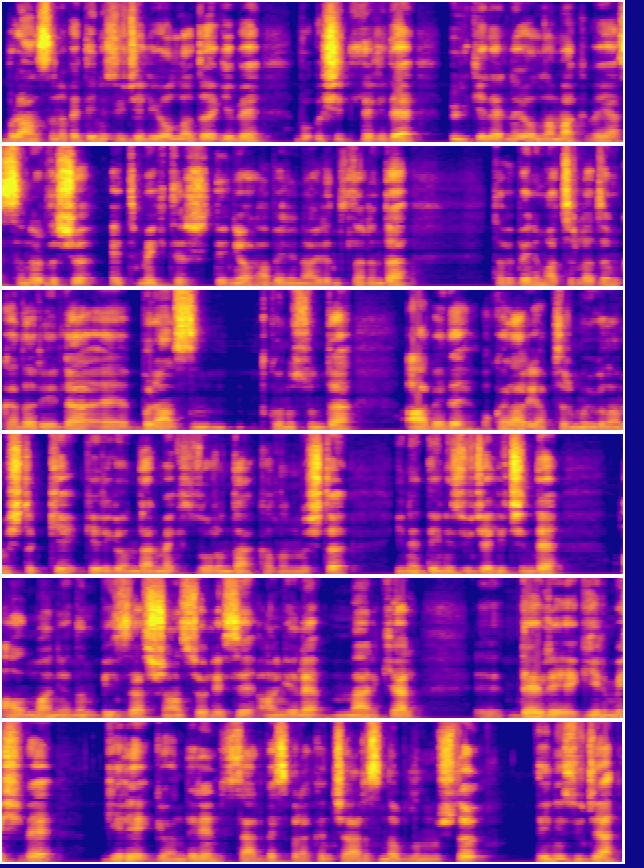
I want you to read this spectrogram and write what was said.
Brunson'ı ve Deniz Yücel'i yolladığı gibi bu IŞİD'leri de ülkelerine yollamak veya sınır dışı etmektir deniyor haberin ayrıntılarında. Tabi benim hatırladığım kadarıyla e, Brunson konusunda ABD o kadar yaptırım uygulamıştık ki geri göndermek zorunda kalınmıştı. Yine Deniz Yücel için de Almanya'nın bizzat şansölyesi Angela Merkel e, devreye girmiş ve geri gönderin serbest bırakın çağrısında bulunmuştu. Deniz Yücel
